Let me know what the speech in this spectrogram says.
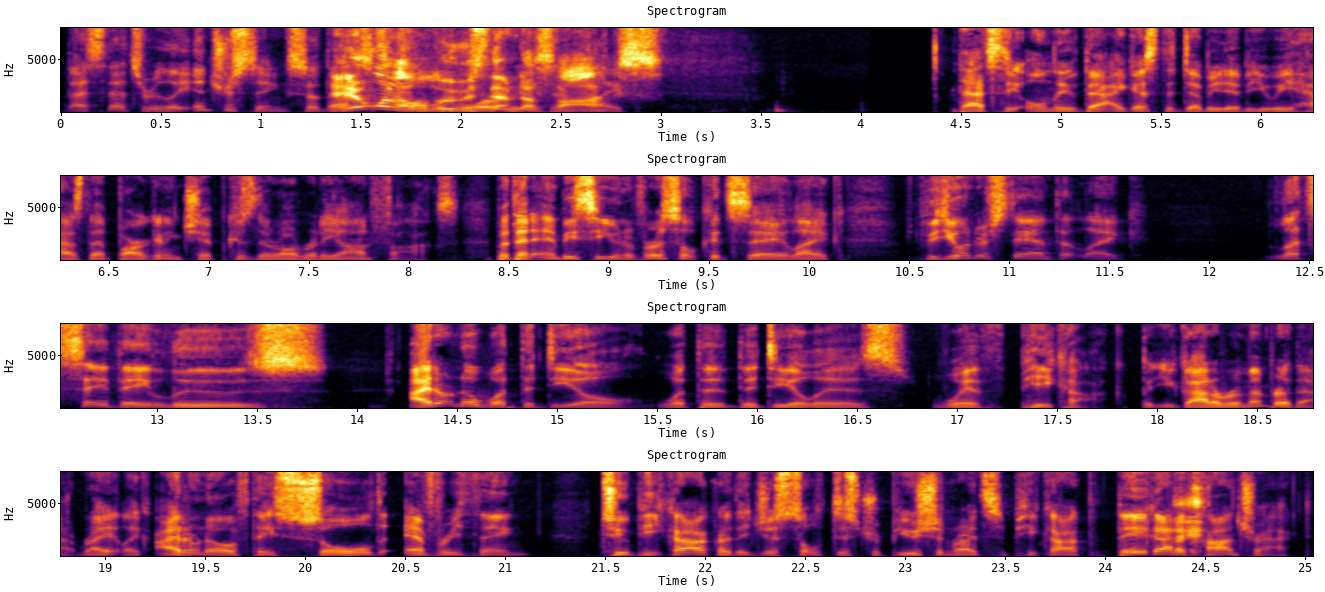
that's that's really interesting. So that's they don't want to the lose more them to reason, like, Fox. that's the only that I guess the WWE has that bargaining chip because they're already on Fox. But then NBC Universal could say like, but you understand that like, let's say they lose. I don't know what the deal what the, the deal is with Peacock, but you got to remember that, right? Like I don't know if they sold everything to Peacock or they just sold distribution rights to Peacock. But they got a contract.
